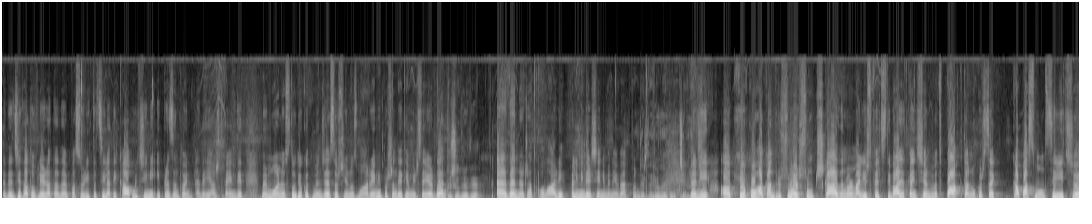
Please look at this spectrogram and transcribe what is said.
E gjithë ato vlerat edhe pasuritë të cilat i ka Ulqini i prezentojnë edhe jashtë vendit. Me mua në studio këtë mëngjes është Jenuz Muharremi, përshëndetje mirë se erdhët. Përshëndetje. Edhe Nexhat Kollari. Faleminderit që jeni me neve. Faleminderit juve. Tani kjo koha ka ndryshuar shumë çka dhe normalisht festivalet kanë qenë më të pakta, nuk është se Ka pas mundësi që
